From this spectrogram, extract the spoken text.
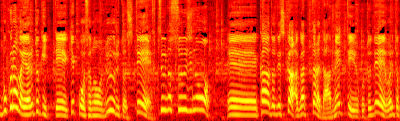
僕らがやる時って結構そのルールとして普通の数字の、えー、カードでしか上がったらダメっていうことで割と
